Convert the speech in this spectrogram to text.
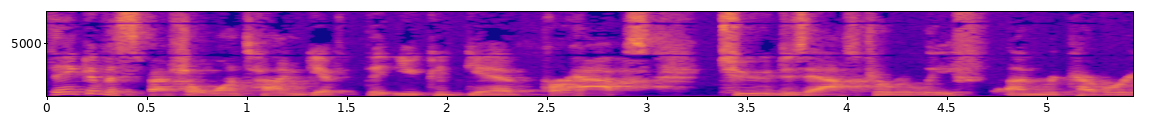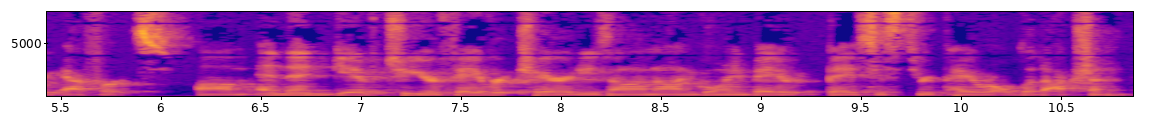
think of a special one time gift that you could give, perhaps to disaster relief and recovery efforts, um, and then give to your favorite charities on an ongoing ba- basis through payroll deduction.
